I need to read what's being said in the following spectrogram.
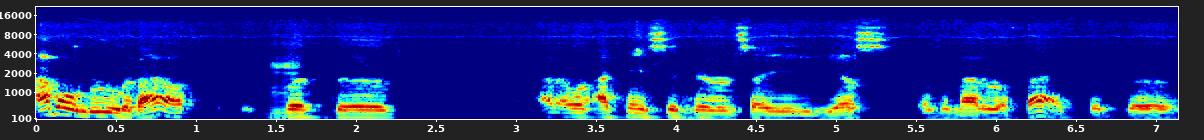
I won't rule it out, Mm. but uh, I don't. I can't sit here and say yes as a matter of fact. But uh,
